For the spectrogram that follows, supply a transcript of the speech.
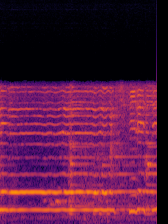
seni çilesi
